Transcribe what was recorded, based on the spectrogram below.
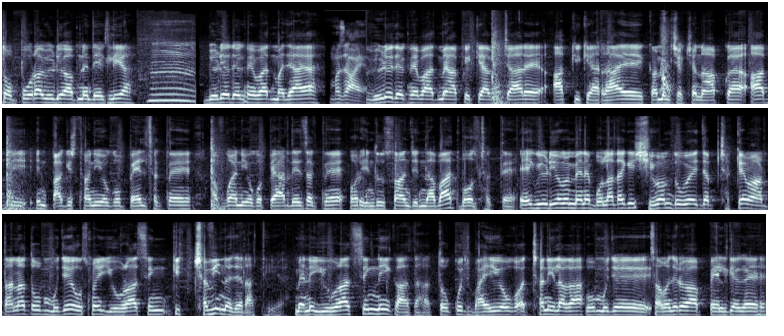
तो पूरा वीडियो आपने देख लिया। वीडियो देखने के बाद मज़ा आया? मज़ा आया। वीडियो देखने के बाद में आपके क्या विचार है? आपकी क्या राय है? कमेंट सेक्शन आपका है। आप भी इन पाकिस्तानियों को पहल सकते हैं अफगानियों को प्यार दे सकते हैं और हिंदुस्तान जिंदाबाद बोल सकते हैं। एक वीडियो में मैंने बोला था कि शिवम दुबे जब छक्के मारता ना तो मुझे उसमें युवराज सिंह की छवि नज़र आती है। मैंने युवराज सिंह नहीं कहा था तो कुछ भाइयों को अच्छा नहीं लगा। वो मुझे समझ रहे हो आप पहल के गए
